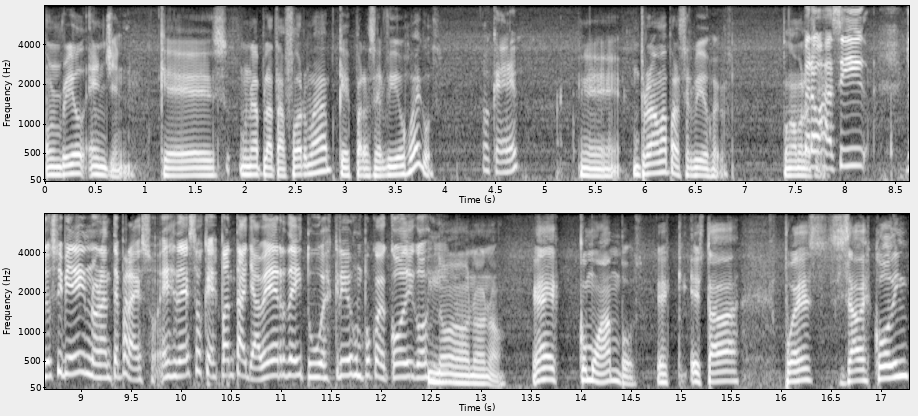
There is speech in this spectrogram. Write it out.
Unreal Engine, que es una plataforma que es para hacer videojuegos. Ok. Eh, un programa para hacer videojuegos. Pongámoslo Pero así. así, yo soy bien ignorante para eso. Es de esos que es pantalla verde y tú escribes un poco de códigos. y- No, no, no. Es como ambos. Es estaba, pues, si sabes coding,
